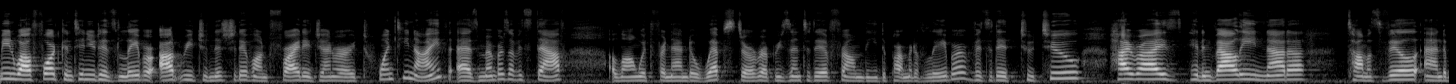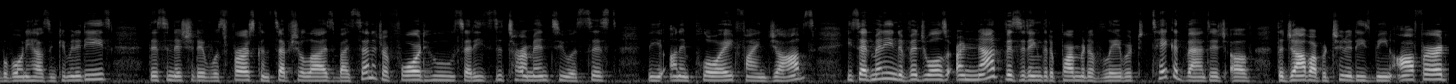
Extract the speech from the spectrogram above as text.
Meanwhile, Forde continued his labor outreach initiative on Friday, January 29th, as members of his staff, along with Fernando Webster, representative from the Department of Labor, visited Tutu, High Rise, Hidden Valley, Nada, Thomasville, and the Bovoni housing communities. This initiative was first conceptualized by Senator Forde, who said he's determined to assist the unemployed find jobs. He said many individuals are not visiting the Department of Labor to take advantage of the job opportunities being offered.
